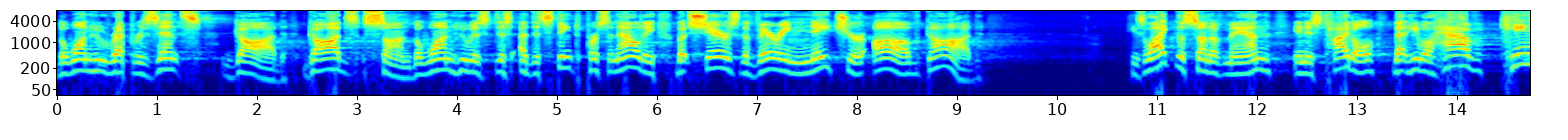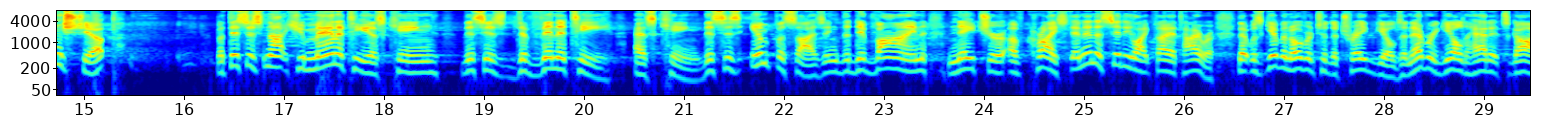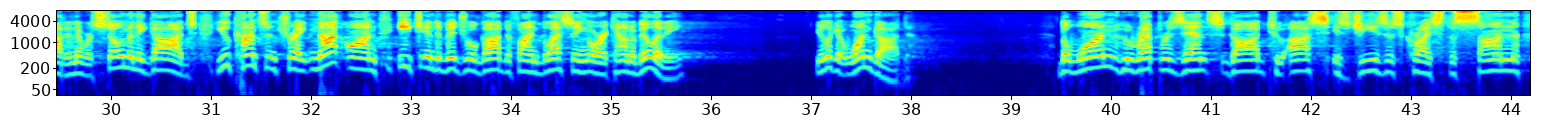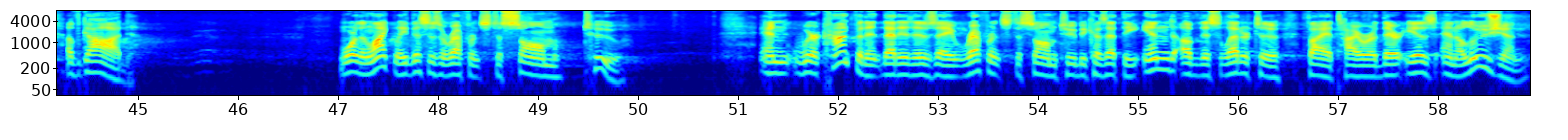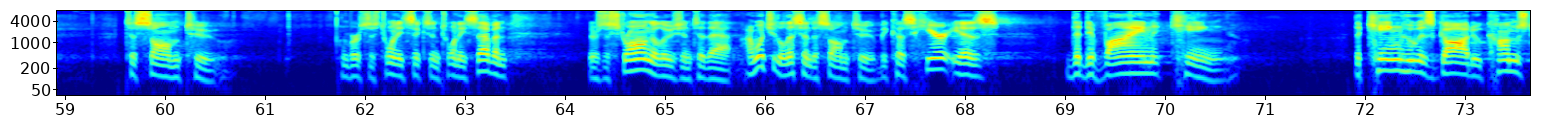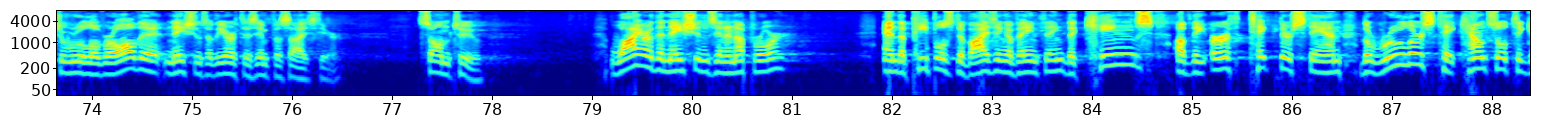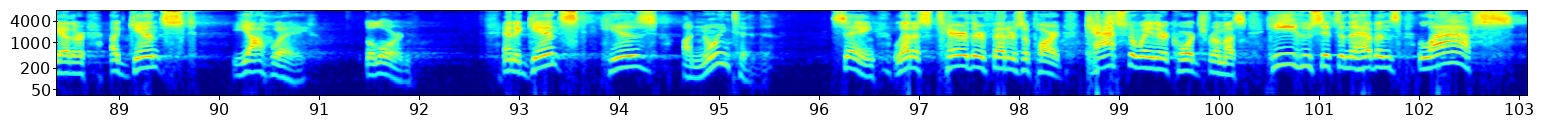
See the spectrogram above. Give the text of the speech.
the one who represents God, God's Son, the one who is a distinct personality but shares the very nature of God. He's like the Son of Man in his title that he will have kingship, but this is not humanity as king, this is divinity as king. This is emphasizing the divine nature of Christ. And in a city like Thyatira that was given over to the trade guilds, and every guild had its god, and there were so many gods, you concentrate not on each individual god to find blessing or accountability. You look at one God the one who represents God to us is Jesus Christ, the Son of God. More than likely, this is a reference to Psalm 2. And we're confident that it is a reference to Psalm 2 because at the end of this letter to Thyatira, there is an allusion to Psalm 2. In verses 26 and 27, there's a strong allusion to that. I want you to listen to Psalm 2 because here is the divine king. The king who is God, who comes to rule over all the nations of the earth, is emphasized here. Psalm 2. Why are the nations in an uproar? And the peoples devising a vain thing? The kings of the earth take their stand, the rulers take counsel together against Yahweh, the Lord, and against his anointed saying, Let us tear their fetters apart, cast away their cords from us. He who sits in the heavens laughs.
